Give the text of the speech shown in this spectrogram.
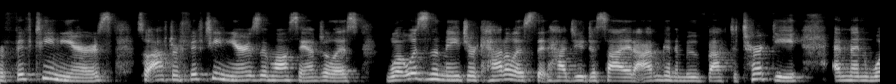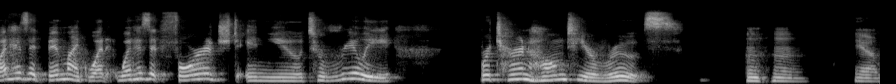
for 15 years. So after 15 years in Los Angeles, what was the major catalyst that had you decide I'm going to move back to Turkey? And then what has it been like? What what has it forged in you to really return home to your roots? Mm-hmm. Yeah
